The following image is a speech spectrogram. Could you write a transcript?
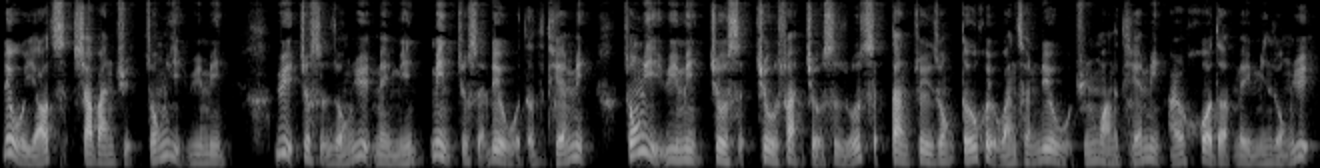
六五爻辞下半句：“忠以于命。”欲就是荣誉美名，命就是六五得的天命。忠以欲命，就是就算九世如此，但最终都会完成六五君王的天命而获得美名荣誉。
